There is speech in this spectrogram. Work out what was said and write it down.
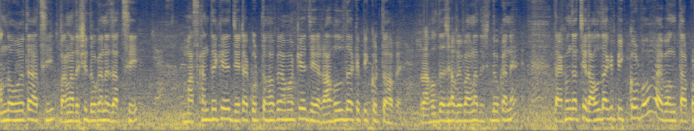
অন্ধভূমিতে আছি, বাংলাদেশি দোকানে যাচ্ছি। মাঝখান থেকে যেটা করতে হবে আমাকে যে রাহুলদাকে পিক করতে হবে। রাহুলদা যাবে বাংলাদেশি দোকানে। তো এখন যাচ্ছি রাহুলদাকে পিক করব এবং তারপর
